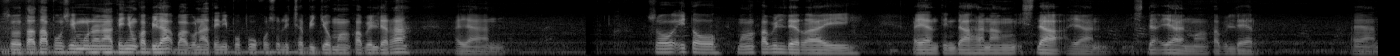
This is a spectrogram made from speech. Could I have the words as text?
So tatapusin muna natin yung kabila bago natin ipupukus ulit sa video mga kabilder ha. Ayan. So ito mga kabilder ay ayan tindahan ng isda. Ayan. Isda yan mga kabilder. Ayan.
